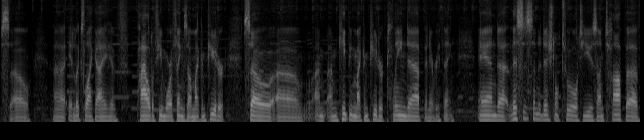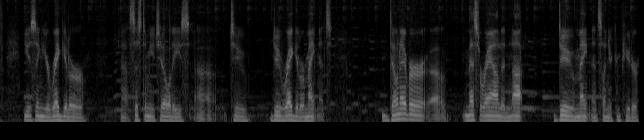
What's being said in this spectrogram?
So uh, it looks like I have piled a few more things on my computer. So uh, I'm, I'm, keeping my computer cleaned up and everything. And uh, this is an additional tool to use on top of using your regular uh, system utilities uh, to do regular maintenance. Don't ever uh, mess around and not do maintenance on your computer.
